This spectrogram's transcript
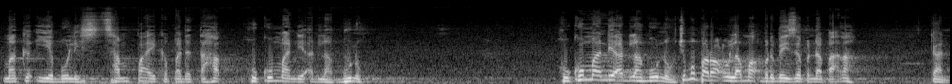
maka ia boleh sampai kepada tahap hukuman dia adalah bunuh. Hukuman dia adalah bunuh. Cuma para ulama berbeza pendapat lah. Kan?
